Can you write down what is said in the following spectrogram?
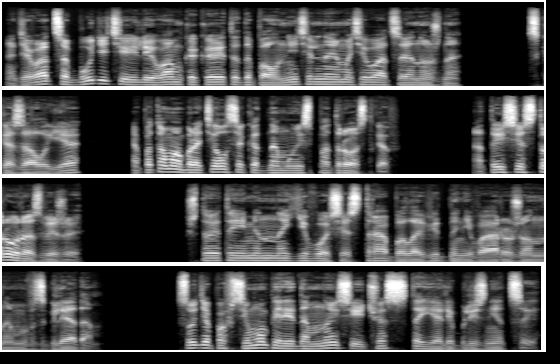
Одеваться будете или вам какая-то дополнительная мотивация нужна?» — сказал я, а потом обратился к одному из подростков. «А ты сестру развяжи». Что это именно его сестра, было видно невооруженным взглядом. Судя по всему, передо мной сейчас стояли близнецы.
